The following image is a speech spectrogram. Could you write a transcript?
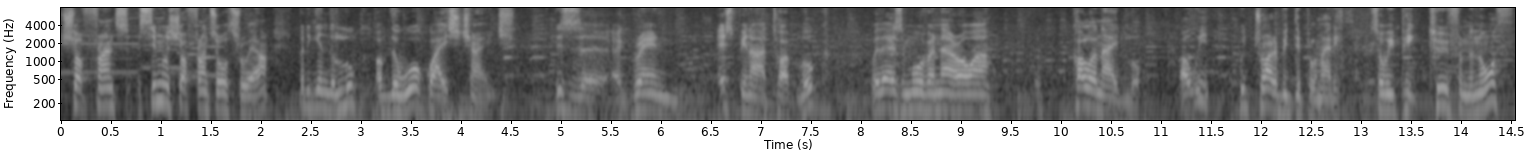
shop fronts, similar shop fronts all throughout, but again, the look of the walkways change. This is a, a grand esplanade type look, where there's a more of a narrower colonnade look. Oh, we, we try to be diplomatic. So we picked two from the north,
